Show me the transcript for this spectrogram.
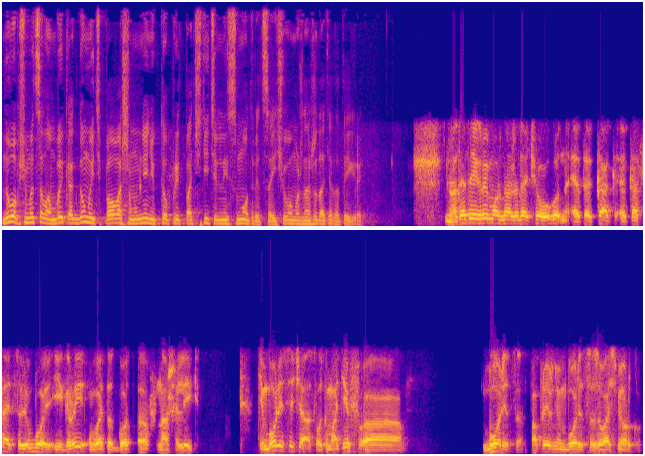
Ну, в общем и целом, вы как думаете, по вашему мнению, кто предпочтительней смотрится и чего можно ожидать от этой игры? Ну, от этой игры можно ожидать чего угодно. Это как касается любой игры в этот год э, в нашей лиге. Тем более сейчас Локомотив э, борется, по-прежнему борется за восьмерку.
